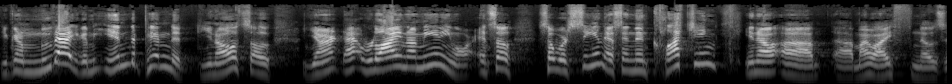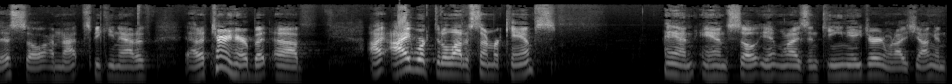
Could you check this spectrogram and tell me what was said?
You're going to move out. You're going to be independent, you know, so you aren't that relying on me anymore. And so, so we're seeing this and then clutching, you know, uh, uh, my wife knows this, so I'm not speaking out of, out of turn here, but, uh, I, I worked at a lot of summer camps. And, and so when I was a teenager and when I was young, and,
